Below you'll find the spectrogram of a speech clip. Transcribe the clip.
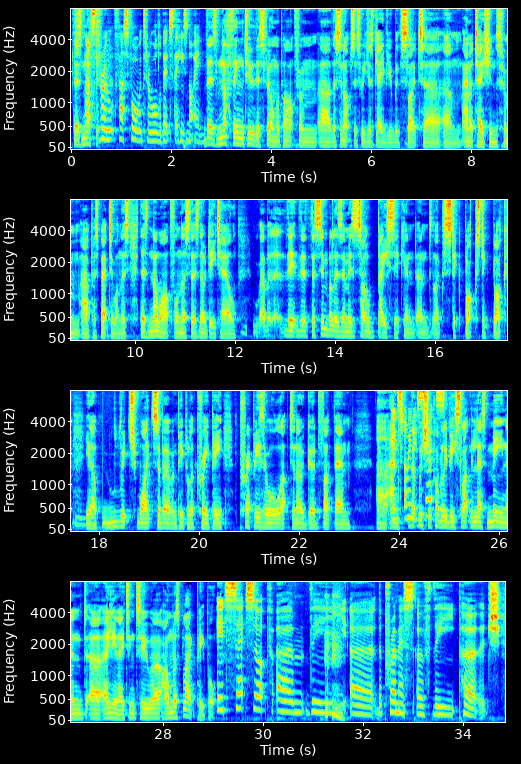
There's fast nothing. through, fast forward through all the bits that he's not in. There's nothing to this film apart from uh, the synopsis we just gave you with slight uh, um, annotations from our perspective on this. There's no artfulness, there's no detail. But The, the, the symbolism is so basic and, and like stick block, stick block. You know, rich white suburban people are creepy, preppies are all up to no good, fuck them. Uh, and It's- I mean, that we should probably be slightly less mean and uh, alienating to uh, homeless black people. It sets up um, the uh, the premise of the purge,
